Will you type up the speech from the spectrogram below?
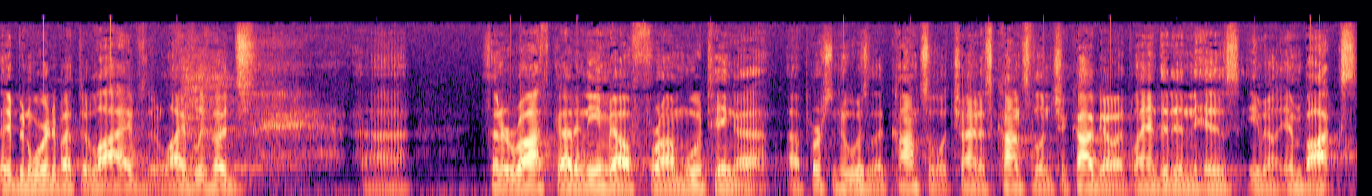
They've been worried about their lives, their livelihoods. Uh, Senator Roth got an email from Wu Ting, a, a, person who was the consul China's consul in Chicago. It landed in his email inbox.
